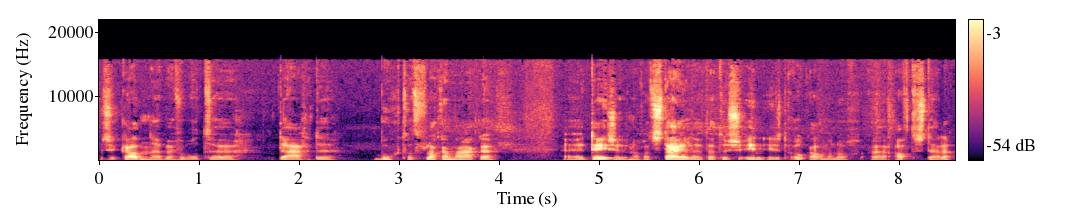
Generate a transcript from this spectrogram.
Dus ik kan bijvoorbeeld daar de bocht wat vlakker maken. Uh, deze nog wat steiler. Daartussenin is het ook allemaal nog uh, af te stellen.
